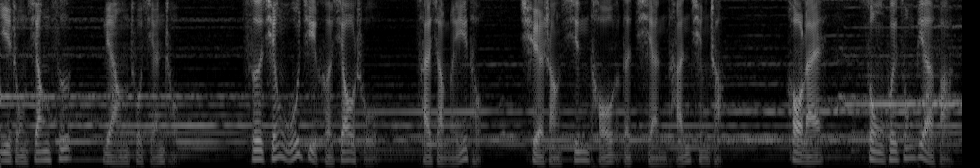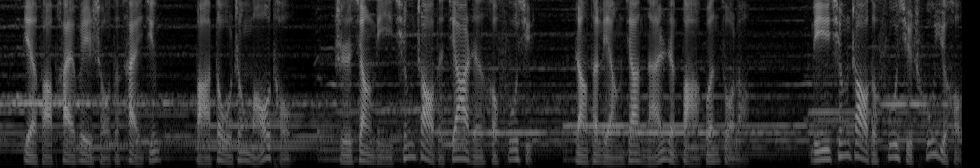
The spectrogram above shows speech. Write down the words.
一种相思，两处闲愁，此情无计可消除，才下眉头，却上心头”的浅谈清唱。后来，宋徽宗变法，变法派为首的蔡京把斗争矛头指向李清照的家人和夫婿，让他两家男人罢官坐牢。李清照的夫婿出狱后。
